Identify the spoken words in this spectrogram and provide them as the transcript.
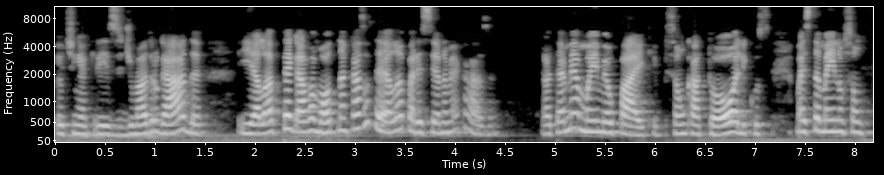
que eu tinha crise de madrugada e ela pegava a moto na casa dela, aparecia na minha casa. Até minha mãe e meu pai, que são católicos, mas também não são,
